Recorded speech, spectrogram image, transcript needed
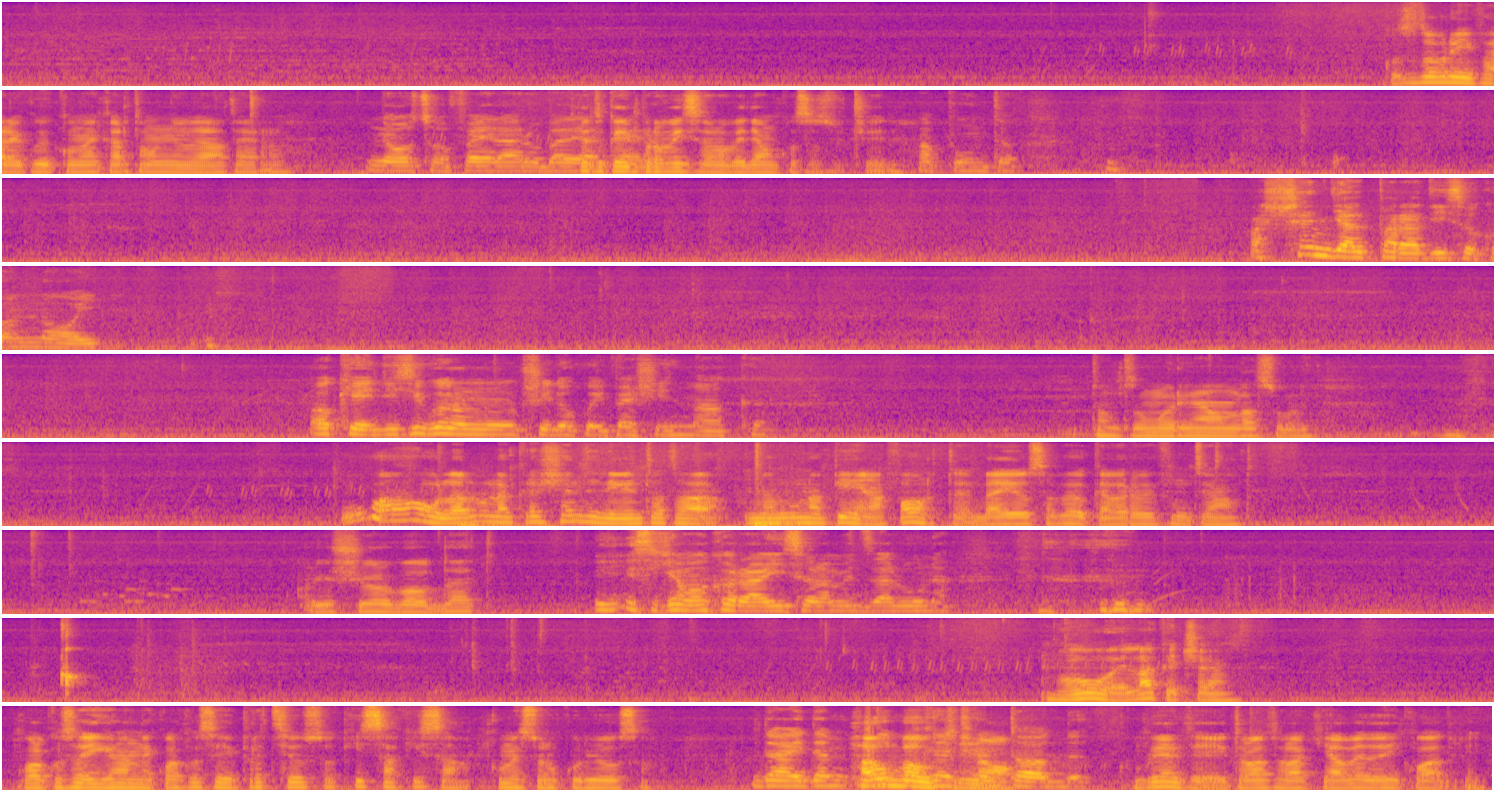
Cosa dovrei fare qui come cartomagno della terra? Non lo so, fai la roba della Aspetta che improvviso, vediamo cosa succede. Appunto. Ma scendi al paradiso con noi. Ok, di sicuro non uccido quei pesci smack. Tanto moriranno da soli. Wow, la luna crescente è diventata una luna piena, forte. Beh, io sapevo che avrebbe funzionato. Are you sure about that? Si chiama ancora Isola Mezzaluna. Oh, è là che c'è. Qualcosa di grande, qualcosa di prezioso. Chissà, chissà, come sono curiosa. Dai, dammi How about no? Todd. Complimenti, hai trovato la chiave dei quadri.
